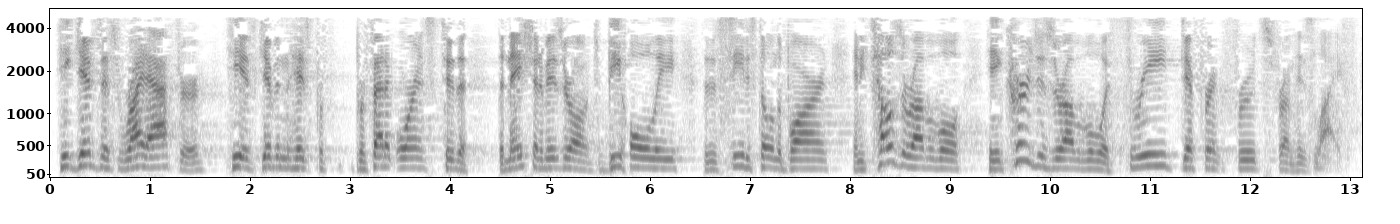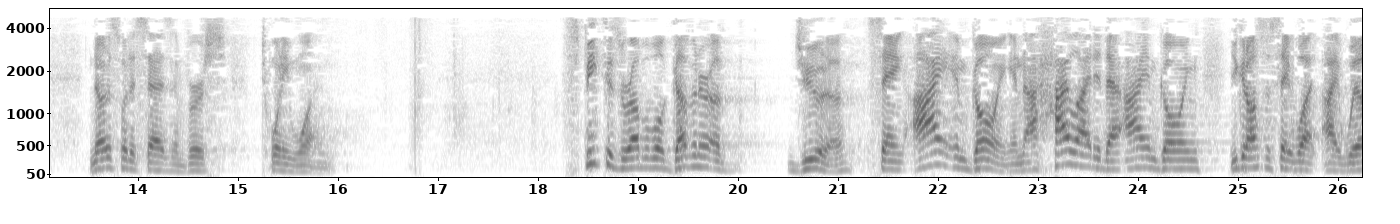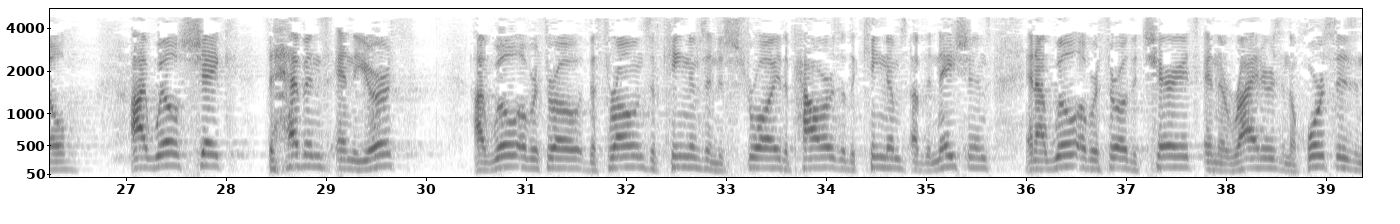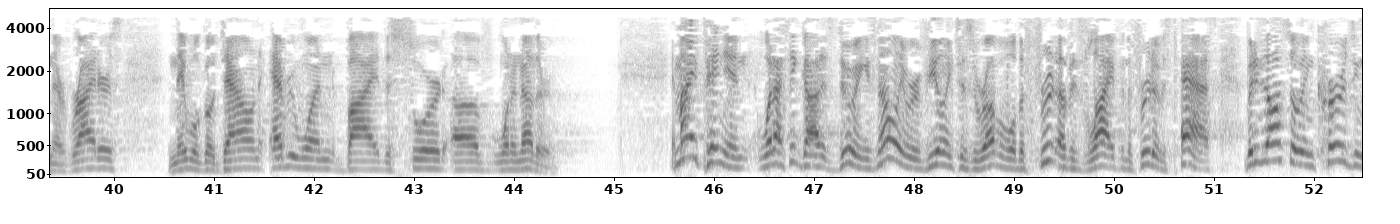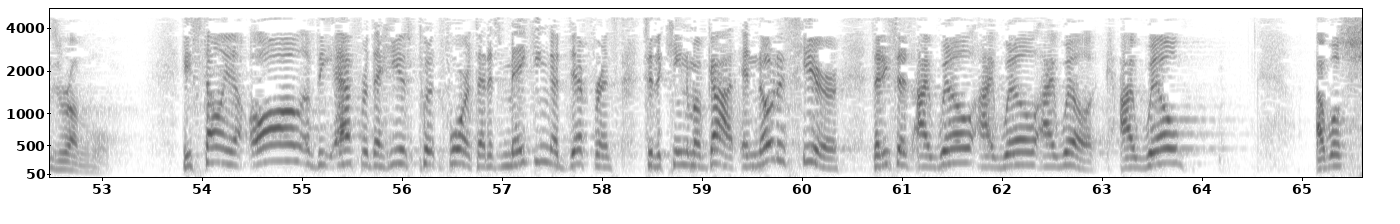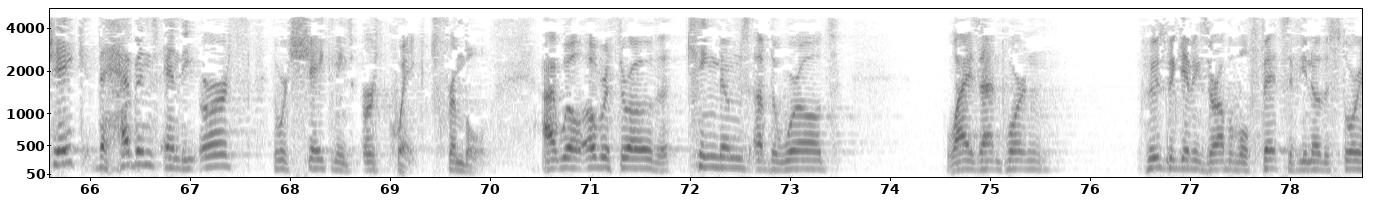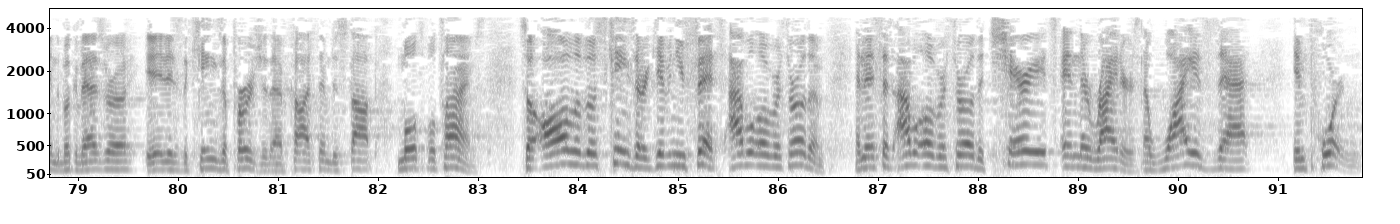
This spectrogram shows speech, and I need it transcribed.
He gives this right after he has given his prophetic orders to the, the nation of Israel to be holy, that the seed is still in the barn, and he tells Zerubbabel, he encourages Zerubbabel with three different fruits from his life. Notice what it says in verse 21. Speak to Zerubbabel, governor of Judah, saying, I am going. And I highlighted that I am going. You could also say what? I will. I will shake the heavens and the earth. I will overthrow the thrones of kingdoms and destroy the powers of the kingdoms of the nations. And I will overthrow the chariots and their riders and the horses and their riders. And they will go down, everyone by the sword of one another. In my opinion, what I think God is doing is not only revealing to Zerubbabel the fruit of his life and the fruit of his task, but he's also encouraging Zerubbabel. He's telling that all of the effort that he has put forth that is making a difference to the kingdom of God. And notice here that he says, I will, I will, I will. I will, I will shake the heavens and the earth. The word shake means earthquake, tremble. I will overthrow the kingdoms of the world. Why is that important? Who's been giving Zerubbabel fits? If you know the story in the book of Ezra, it is the kings of Persia that have caused them to stop multiple times. So all of those kings that are giving you fits, I will overthrow them. And then it says, I will overthrow the chariots and their riders. Now why is that important?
